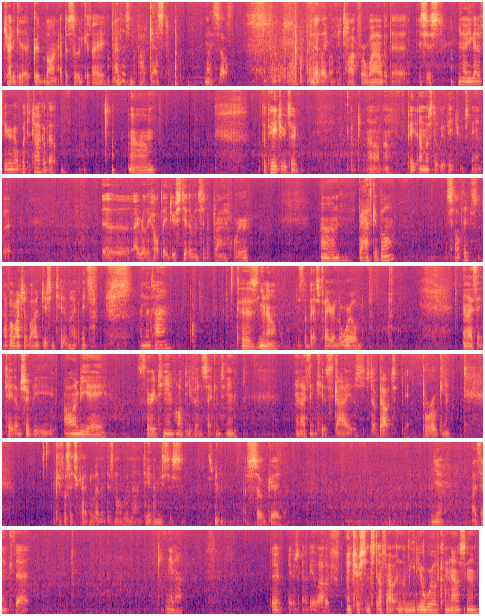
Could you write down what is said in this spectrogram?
Try to get a good long episode because I I listen to podcasts myself. And I like when they talk for a while, but the, it's just you know, you got to figure out what to talk about. Um, the Patriots are. I don't know. I'm gonna still be a Patriots fan, but uh, I really hope they do Stidham instead of Brian Hoyer. Um, basketball. Celtics. I've watching a lot Jayson Tatum highlights in the time. Because, you know, he's the best player in the world. And I think Tatum should be All NBA, third team, All Defense, second team. And I think his sky is just about broken. People say sky's the limit. There's no limit on Tatum. He's just, he's been so good. Yeah, I think that, you know, there, there's going to be a lot of interesting stuff out in the media world coming out soon.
